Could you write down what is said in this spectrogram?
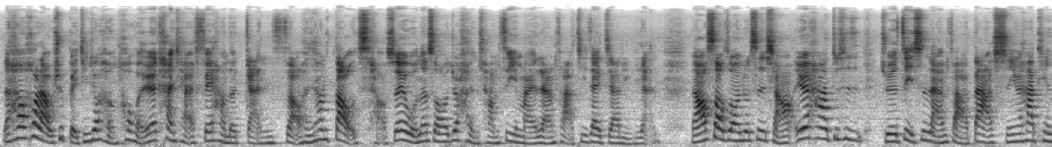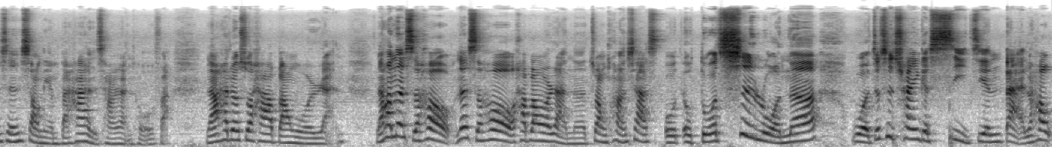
然后后来我去北京就很后悔，因为看起来非常的干燥，很像稻草，所以我那时候就很常自己买染发剂在家里染。然后少宗就是想要，因为他就是觉得自己是染发大师，因为他天生少年白，他很常染头发，然后他就说他要帮我染。然后那时候那时候他帮我染的状况下，我有多赤裸呢？我就是穿一个细肩带，然后。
